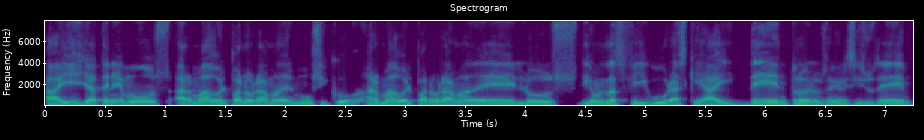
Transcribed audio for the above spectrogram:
Ahí ya tenemos armado el panorama del músico, armado el panorama de los, digamos, las figuras que hay dentro de los ejercicios de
